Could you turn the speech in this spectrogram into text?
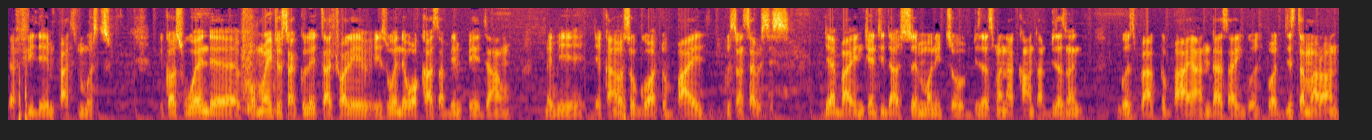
that feel the impact most. Because when the for money to circulate actually is when the workers are being paid down. Maybe they can also go out to buy goods and services thereby injecting that same money to businessman account and businessman goes back to buy and that's how it goes. But this time around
